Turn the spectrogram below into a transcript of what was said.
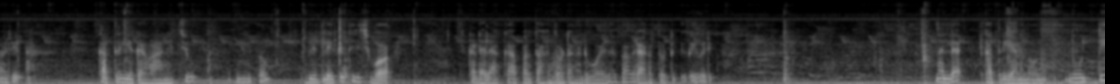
ഒരു കത്രിയൊക്കെ വാങ്ങിച്ചു. ഇനിയിപ്പം വീട്ടിലേക്ക് തിരിച്ചു പോകാം. കടലാക്ക അപ്പുറത്ത് അകത്തോട്ട് അങ്ങോട്ട് പോയത്. അപ്പോൾ അവരകത്തോട്ട് കയറി വരും. നല്ല കത്രിയാണെന്ന് തോന്നുന്നു. നൂറ്റി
